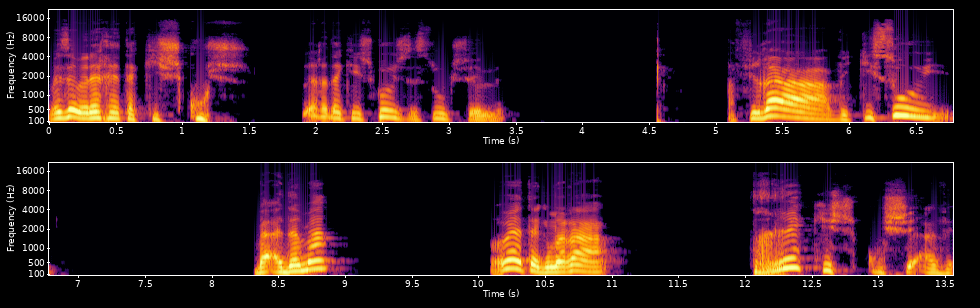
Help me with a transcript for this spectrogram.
וזה מלאכת הקשקוש. מלאכת הקשקוש זה סוג של חפירה וכיסוי באדמה. אומרת הגמרא, תרי קשקושי עבה.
